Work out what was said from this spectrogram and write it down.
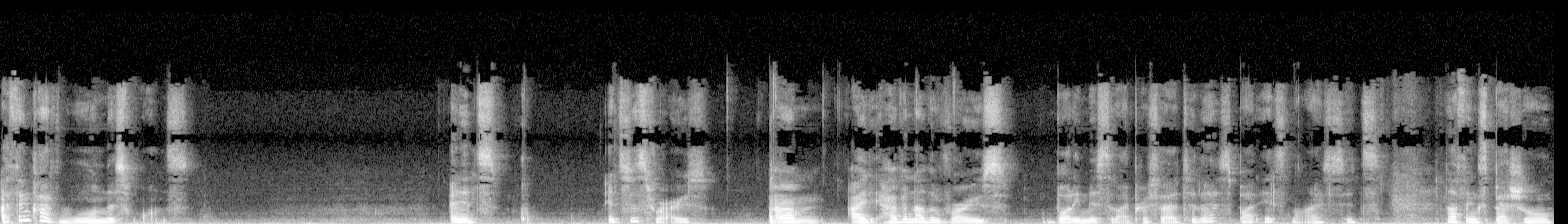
I think I've worn this once. And it's, it's just Rose. Um, I have another Rose body mist that I prefer to this, but it's nice. It's nothing special.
